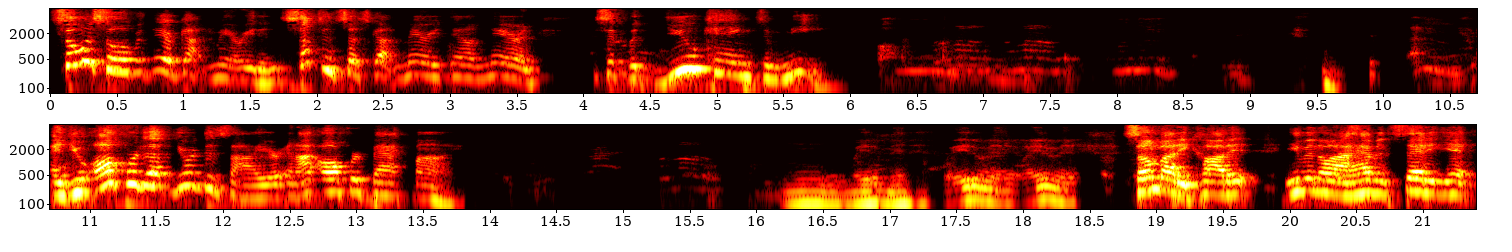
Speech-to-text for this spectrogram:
so and so over there got married, and such and such got married down there. And he said, But you came to me. And you offered up your desire, and I offered back mine. Mm, wait a minute, wait a minute, wait a minute. Somebody caught it, even though I haven't said it yet.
